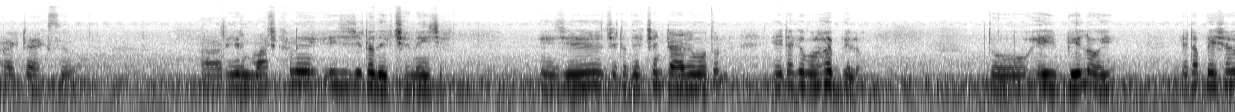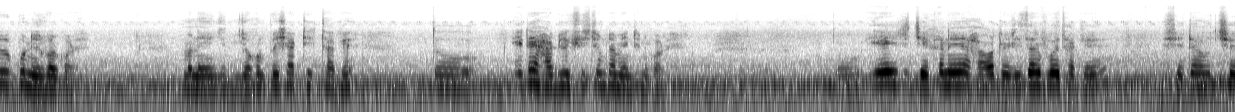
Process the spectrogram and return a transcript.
আরেকটা অ্যাক্সেল আর এর মাঝখানে এই যে যেটা দেখছেন, এই যে এই যে যেটা দেখছেন টায়ারের মতন, এটাকে বলা হয় বেলো। তো এই বেলোই এটা প্রেশারের উপর নির্ভর করে। মানে যখন প্রেশার ঠিক থাকে, তো এটাই হাইড্রোলিক সিস্টেমটা মেনটেন করে। তো এর যেখানে হাওয়াটা রিজার্ভ হয়ে থাকে, সেটা হচ্ছে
